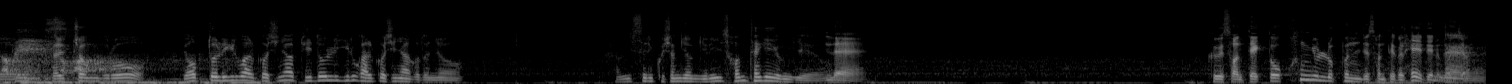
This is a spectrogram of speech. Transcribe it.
여기서 결정부로 옆돌리기로 갈 것이냐 뒤돌리기로 갈 것이냐거든요. 참이 쓰리 쿠션 경기는 이 선택의 경기예요. 네. 그 선택도 확률 높은 이제 선택을 해야 되는 거죠. 네.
